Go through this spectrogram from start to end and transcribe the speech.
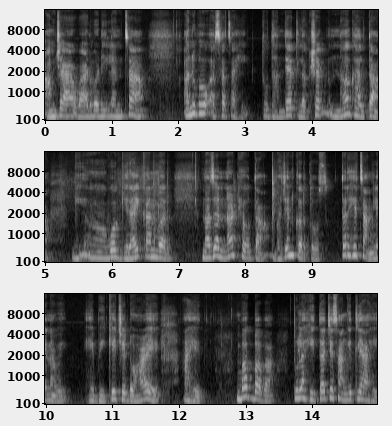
आमच्या वाडवडिलांचा अनुभव असाच आहे. तू धंद्यात लक्ष न घालता गि व गिराईकांवर नजर न ठेवता भजन करतोस तर हे चांगले नव्हे. हे भिकेचे डोहाळे आहेत. बघ बाबा तुला हिताचे सांगितले आहे.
